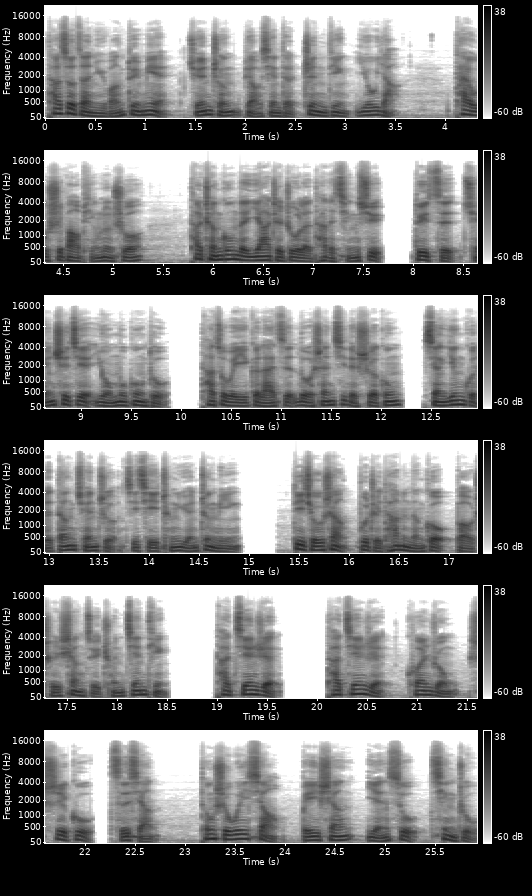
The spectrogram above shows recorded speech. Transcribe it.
他坐在女王对面。全程表现得镇定优雅，《泰晤士报》评论说，他成功地压制住了他的情绪。对此，全世界有目共睹。他作为一个来自洛杉矶的社工，向英国的当权者及其成员证明，地球上不止他们能够保持上嘴唇坚挺，他坚韧，他坚韧、宽容、世故、慈祥，同时微笑、悲伤、严肃、庆祝，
